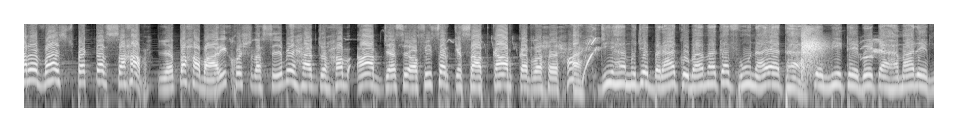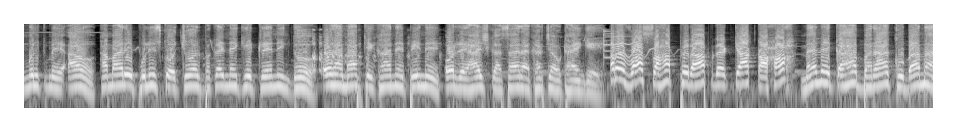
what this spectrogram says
अरे वाह इंस्पेक्टर साहब ये तो हमारी खुश नसीबी है जो हम आप जैसे ऑफिसर के साथ काम कर रहे हैं। जी हाँ मुझे बराक ओबामा का फ़ोन आया था कि मीठे बेटा हमारे मुल्क में आओ। हमारी पुलिस को चोर पकड़ने की ट्रेनिंग दो और हम आपके खाने पीने और रिहाइश का सारा खर्चा उठाएँगे। अरे वाह साहब फिर आपने क्या कहा? मैंने कहा बराक ओबामा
